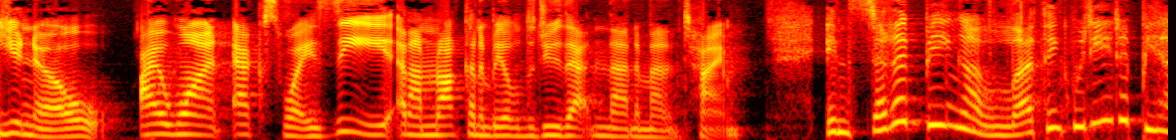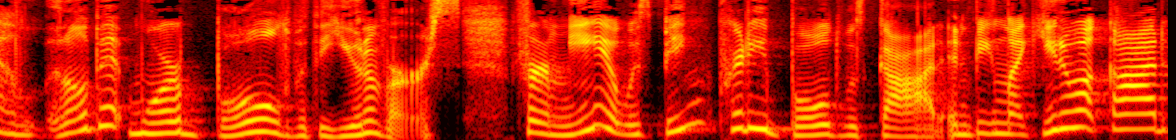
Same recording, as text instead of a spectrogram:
you know, I want XYZ and I'm not going to be able to do that in that amount of time. Instead of being a, I think we need to be a little bit more bold with the universe. For me, it was being pretty bold with God and being like, you know what, God,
